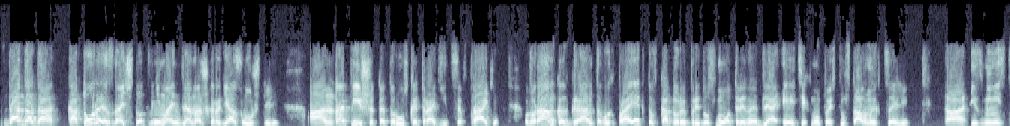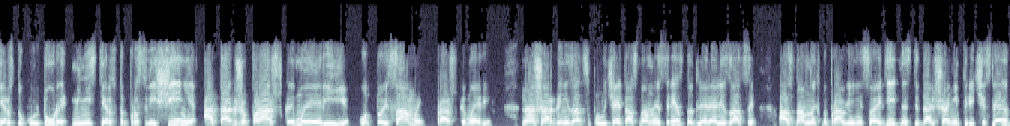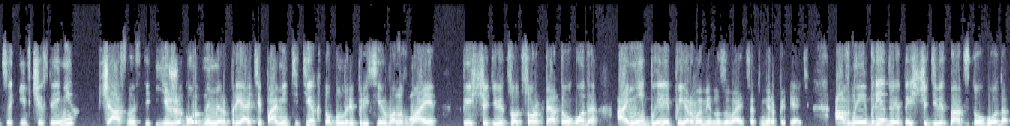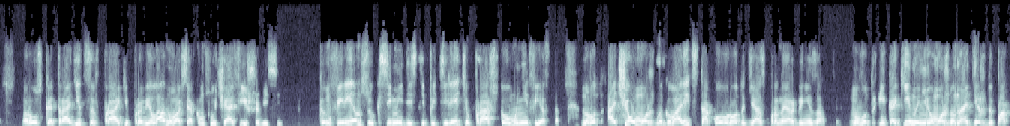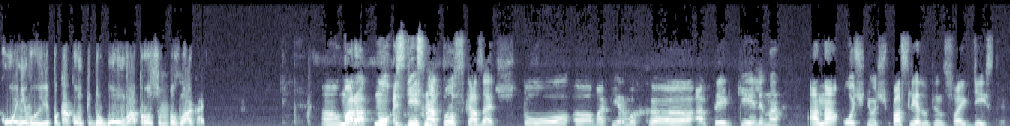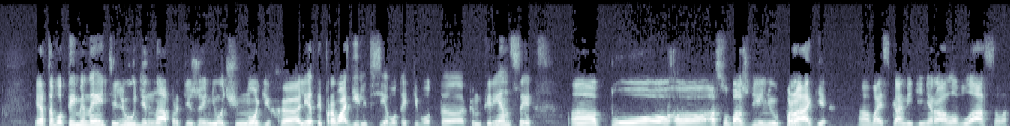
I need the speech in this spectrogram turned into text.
Да-да-да, которая, значит, вот внимание для наших радиослушателей. Она пишет, это русская традиция, в Праге. В рамках грантовых проектов, которые предусмотрены для этих, ну, то есть уставных целей, из Министерства культуры, Министерства просвещения, а также Пражской мэрии, вот той самой Пражской мэрии. Наша организация получает основные средства для реализации основных направлений своей деятельности. Дальше они перечисляются, и в числе них – в частности, ежегодные мероприятия памяти тех, кто был репрессирован в мае 1945 года, они были первыми, называется это мероприятие. А в ноябре 2019 года русская традиция в Праге провела, ну, во всяком случае, афиша висит, конференцию к 75-летию Пражского манифеста. Но вот о чем можно говорить с такого рода диаспорной организацией? Ну вот и какие на нее можно надежды по Коневу или по какому-то другому вопросу возлагать? А, Марат, ну здесь надо просто сказать, что, а, во-первых, э, артель Келлина, она очень-очень последовательна в своих действиях. Это вот именно эти люди на протяжении очень многих э, лет и проводили все вот эти вот э, конференции по освобождению Праги войсками генерала Власова.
